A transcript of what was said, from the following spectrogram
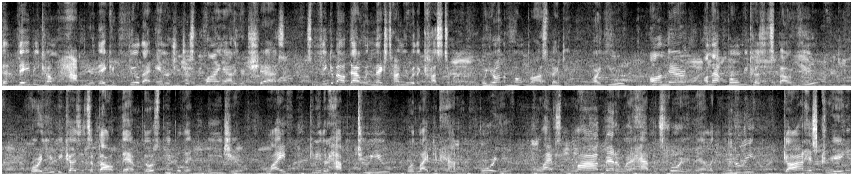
that they become happier. They can feel that energy just flying out of your chest. So think about that when next time you're with a customer or you're on the phone prospecting. Are you on there on that phone because it's about you? Or are you because it's about them, those people that need you? Life can either happen to you or life can happen for you. And life's a lot better when it happens for you, man. Like literally, God has created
